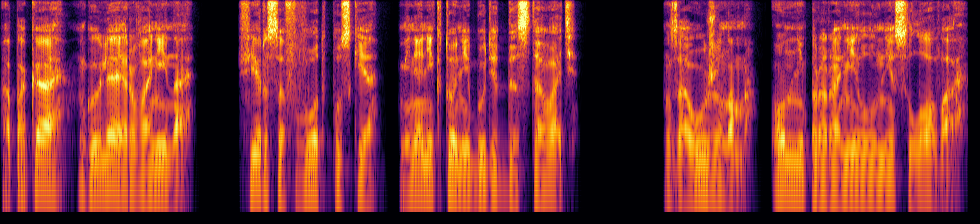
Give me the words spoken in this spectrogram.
А пока гуляй, рванина. Фирсов в отпуске, меня никто не будет доставать». За ужином он не проронил ни слова.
